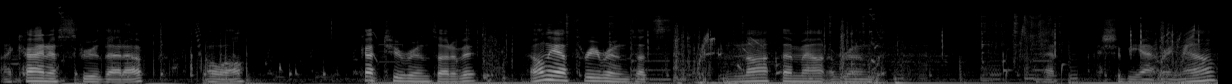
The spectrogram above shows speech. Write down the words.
I kind of screwed that up. Oh well. Got two runes out of it. I only have three runes. That's not the amount of runes that I should be at right now.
